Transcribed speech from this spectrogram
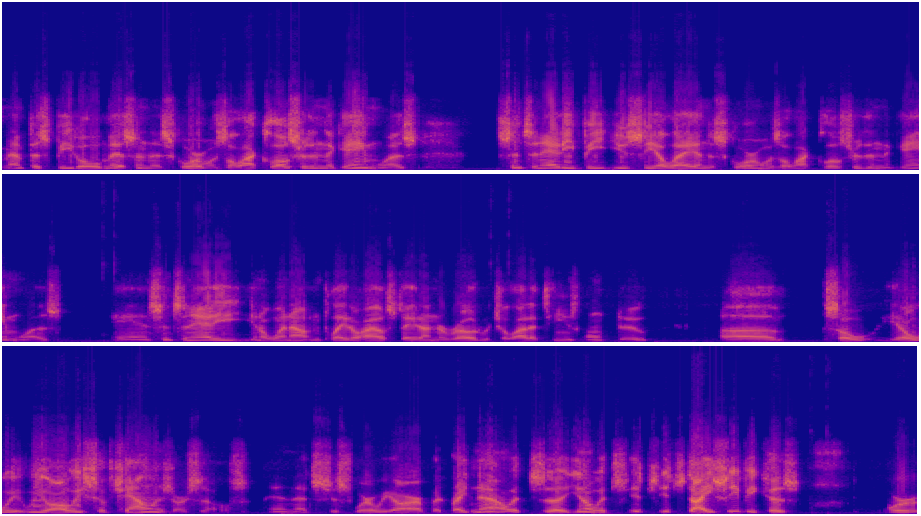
Memphis beat Ole Miss, and the score was a lot closer than the game was. Cincinnati beat UCLA, and the score was a lot closer than the game was. And Cincinnati, you know, went out and played Ohio State on the road, which a lot of teams won't do. Uh, so you know, we, we always have challenged ourselves, and that's just where we are. But right now, it's uh, you know, it's it's it's dicey because we're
